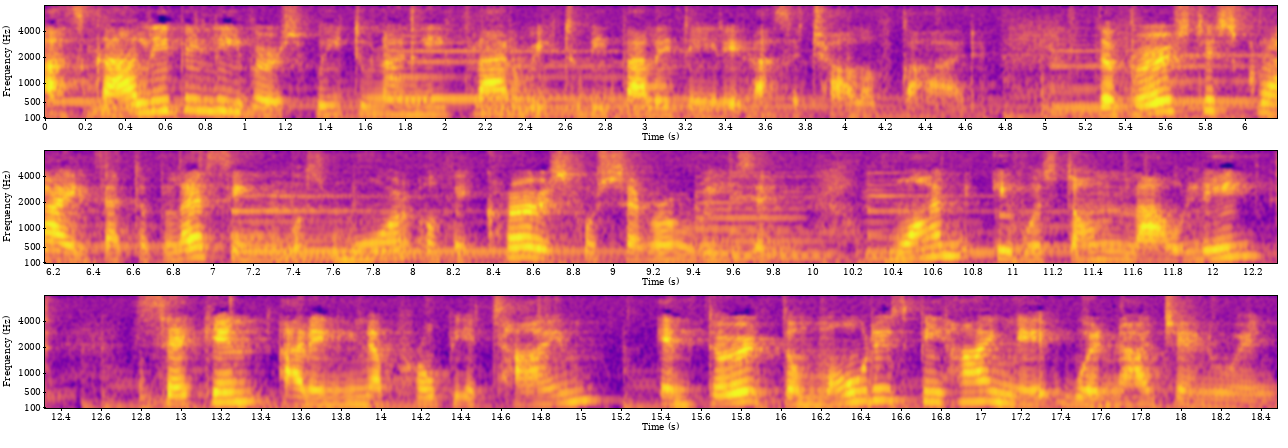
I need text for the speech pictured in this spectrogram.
As godly believers, we do not need flattery to be validated as a child of God. The verse described that the blessing was more of a curse for several reasons. One, it was done loudly. Second, at an inappropriate time. And third, the motives behind it were not genuine.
